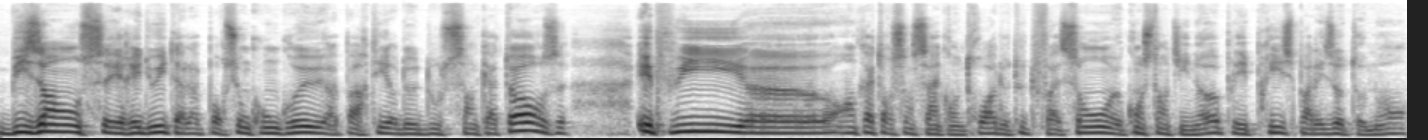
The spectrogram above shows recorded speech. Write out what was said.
Byzance est réduite à la portion congrue à partir de 1214, et puis euh, en 1453, de toute façon, Constantinople est prise par les Ottomans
